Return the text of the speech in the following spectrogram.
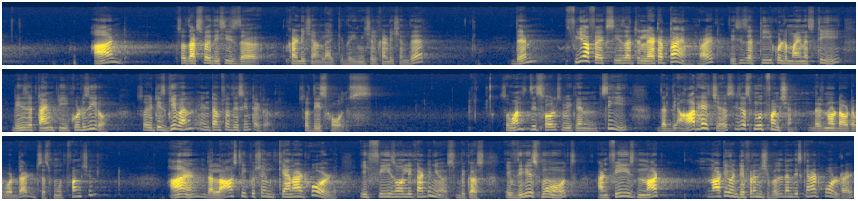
and so that is why this is the condition like the initial condition there. Then phi of x is at a later time right this is at t equal to minus t this is a time t equal to 0. So, it is given in terms of this integral. So, this holds. So, once this holds we can see that the RHS is a smooth function there is no doubt about that it is a smooth function and the last equation cannot hold if phi is only continuous because if this is smooth and phi is not not even differentiable then this cannot hold right.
